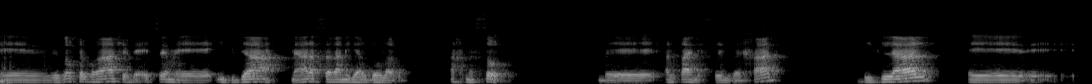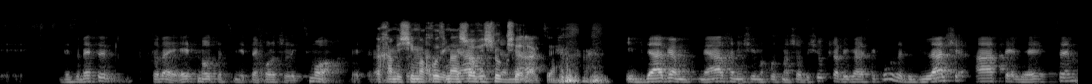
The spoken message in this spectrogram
אה, וזו חברה שבעצם אה, איבדה מעל עשרה מיליארד דולר הכנסות ב-2021 בגלל, אה, וזה בעצם, אתה יודע, האט מאוד את היכולת שלה לצמוח בעצם. 50 אחוז מהשווי שוק שלה, כן. איבדה גם מעל 50 אחוז מהשווי שוק שלה בגלל הסיפור הזה, בגלל שאפל בעצם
